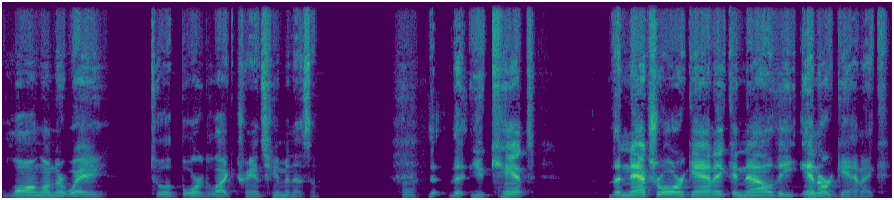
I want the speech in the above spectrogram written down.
long on their way to a Borg like transhumanism. Hmm. That, that you can't, the natural organic and now the inorganic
